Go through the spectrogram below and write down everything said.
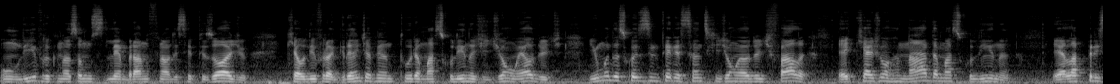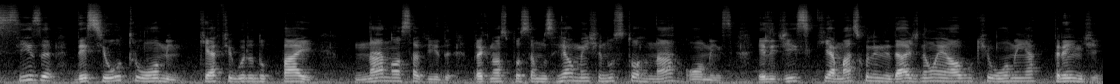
um livro que nós vamos lembrar no final desse episódio, que é o livro A Grande Aventura Masculina de John Eldridge. E uma das coisas interessantes que John Eldridge fala é que a jornada masculina, ela precisa desse outro homem, que é a figura do pai, na nossa vida, para que nós possamos realmente nos tornar homens. Ele diz que a masculinidade não é algo que o homem aprende,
